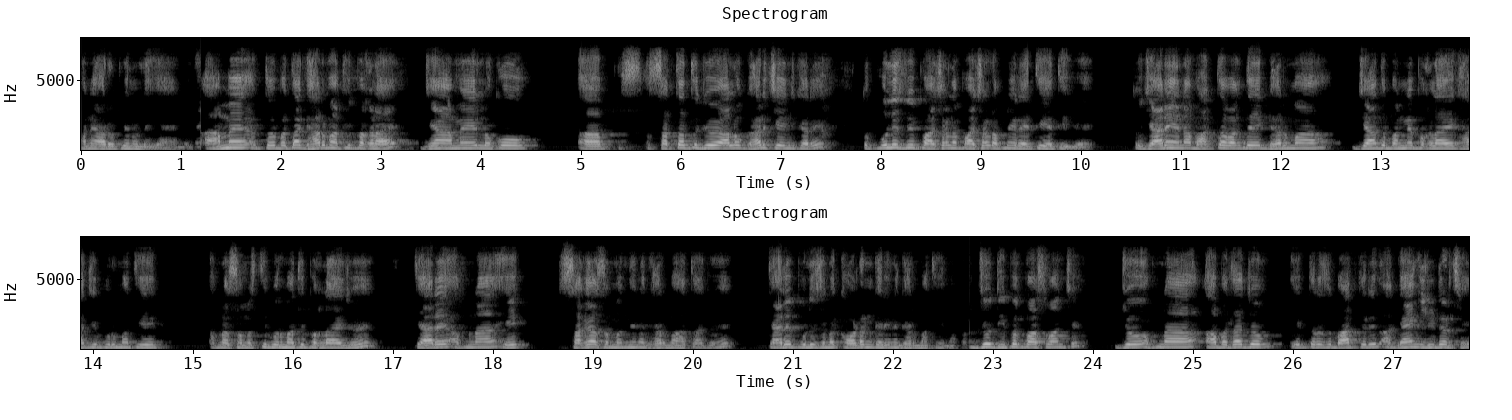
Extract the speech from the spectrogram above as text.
અને આરોપીઓને લઈ આવ્યા અમે તો બધા ઘરમાંથી પકડાય. જ્યાં અમે લોકો સતત જો આ લોકો ઘર ચેન્જ કરે, તો પોલીસ બી પાછળ પાછળ આપણી રહેતી હતી જોઈએ તો જ્યારે એના ભાગતા ભાગતા એક ઘરમાં, જ્યાં તો બંને પકડાય, એક હાજીપુરમાંથી એક, આપણા સમસ્તીપુરમાંથી પકડાયા જોઈએ ત્યારે આપણા એક સગા સંબંધીના ઘરમાં હતા જોઈએ ત્યારે પોલીસ અમે કોર્ડન કરીને ઘરમાંથી એના જો દીપક પાસવાન છે, જો આપણા આ બધા જો એક તરફ વાત કરીએ આ ગેંગ લીડર છે.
